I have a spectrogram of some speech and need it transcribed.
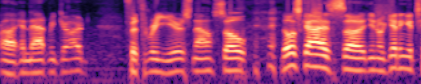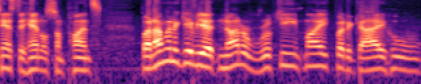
uh, in that regard for three years now. So those guys, uh, you know, getting a chance to handle some punts. But I'm going to give you not a rookie, Mike, but a guy who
